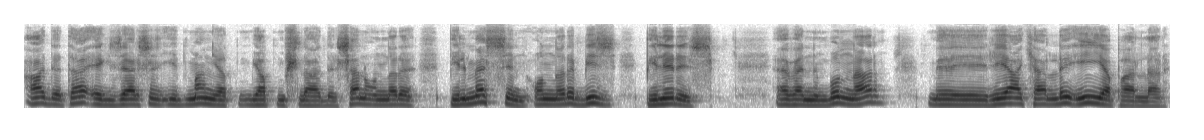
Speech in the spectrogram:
adeta egzersiz, idman yap, yapmışlardır. Sen onları bilmezsin, onları biz biliriz. Efendim bunlar e, riyakarlığı iyi yaparlar.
